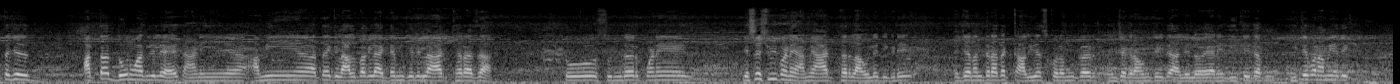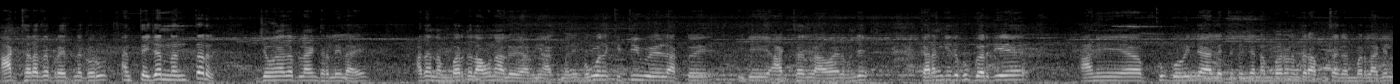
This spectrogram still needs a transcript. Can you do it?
आता जे आता दोन वाजलेले आहेत आणि आम्ही आता एक लालबागला अटेम्प्ट केलेला आठ थराचा. तो सुंदरपणे यशस्वीपणे आम्ही आठ थर लावले तिकडे. त्याच्यानंतर आता कालिदास कोलमकर यांच्या ग्राउंडच्या इथे आलेलो आहे आणि तिथे तर- इथे पण आम्ही आता एक आठ थराचा प्रयत्न करू. आणि त्याच्यानंतर जेवणाचा प्लॅन ठरलेला आहे. आता नंबर तर लावून आलो आहे आम्ही आतमध्ये. बघू आता किती वेळ लागतो आहे इथे आठ थर लावायला. म्हणजे कारण की इथे खूप गर्दी आहे. आणि खूप गोविंदे आले तर त्यांच्या नंबरनंतर आमचा नंबर लागेल.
